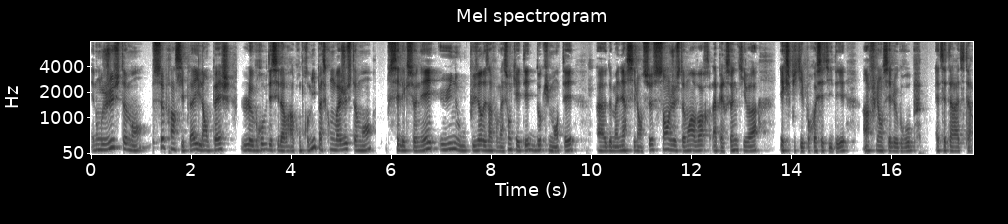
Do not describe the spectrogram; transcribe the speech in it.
Et donc justement, ce principe-là, il empêche le groupe d'essayer d'avoir un compromis parce qu'on va justement sélectionner une ou plusieurs des informations qui a été documentées euh, de manière silencieuse sans justement avoir la personne qui va expliquer pourquoi cette idée, influencer le groupe, etc., etc.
